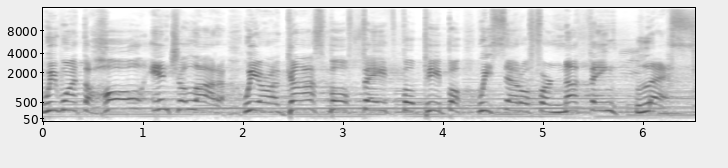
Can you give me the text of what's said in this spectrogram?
We want the whole enchilada. We are a gospel faithful people, we settle for nothing less.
